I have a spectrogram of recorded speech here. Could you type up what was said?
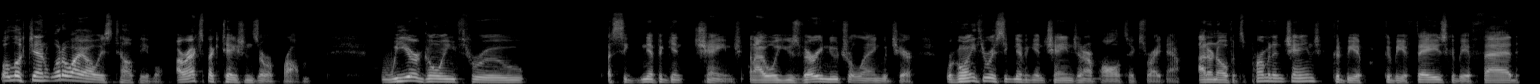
Well, look, Jen, what do I always tell people? Our expectations are a problem. We are going through a significant change, and I will use very neutral language here. We're going through a significant change in our politics right now. I don't know if it's a permanent change, could be a could be a phase, could be a fad,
